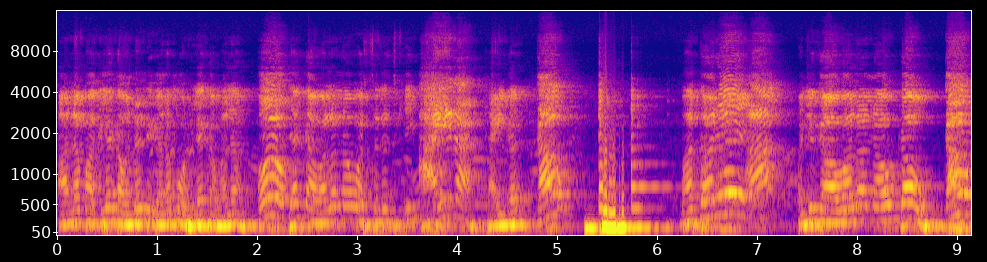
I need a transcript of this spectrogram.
आला मागल्या गावाला निघाला मोठल्या गावाला. हो. त्या गावाला नाव असतंच की. आहे ना. काय ग? गाव? म्हातारे! हा? म्हणजे गावाला नाव गाव. गाव?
